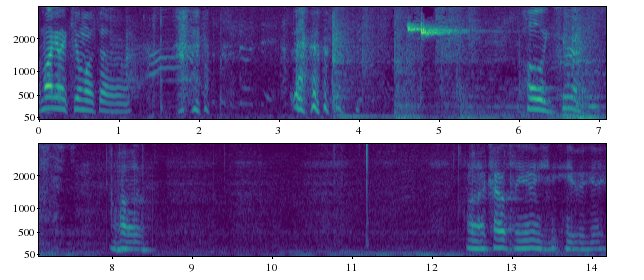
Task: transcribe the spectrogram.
I'm not gonna kill myself. Holy crap. Hold on. Oh, I can't see anything. Here we go.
